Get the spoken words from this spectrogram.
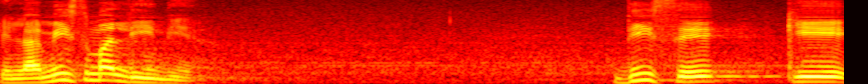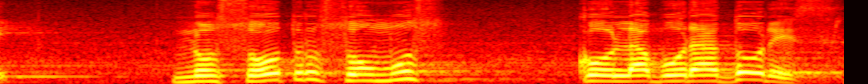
en la misma línea. Dice que nosotros somos colaboradores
